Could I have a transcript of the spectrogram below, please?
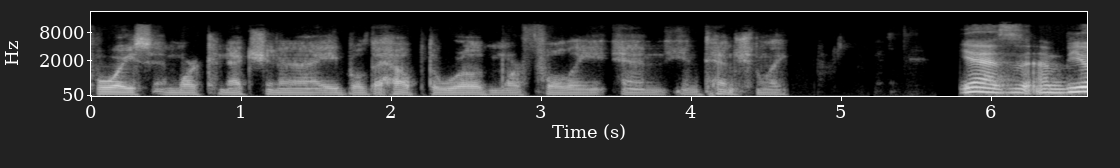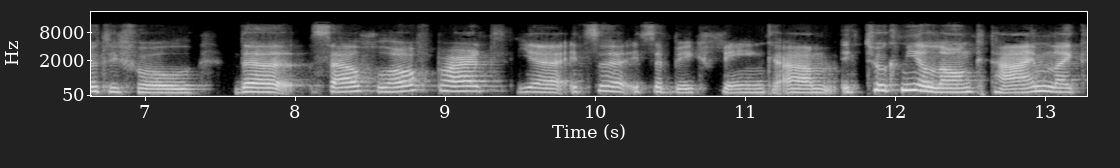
voice and more connection and are able to help the world more fully and intentionally. Yes beautiful. The self-love part yeah it's a it's a big thing. Um, it took me a long time like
